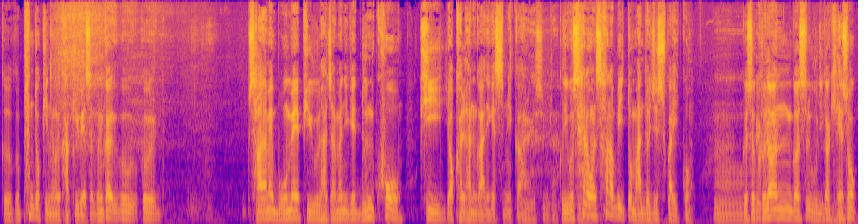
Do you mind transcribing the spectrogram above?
그, 그 판독 기능을 갖기 위해서. 그러니까 그, 그 사람의 몸에 비유를 하자면 이게 눈, 코, 귀 역할을 하는 거 아니겠습니까? 알겠습니다. 그리고 새로운 산업이 또 만들어질 수가 있고. 어, 그래서 그러니까 그런 것을 우리가 계속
